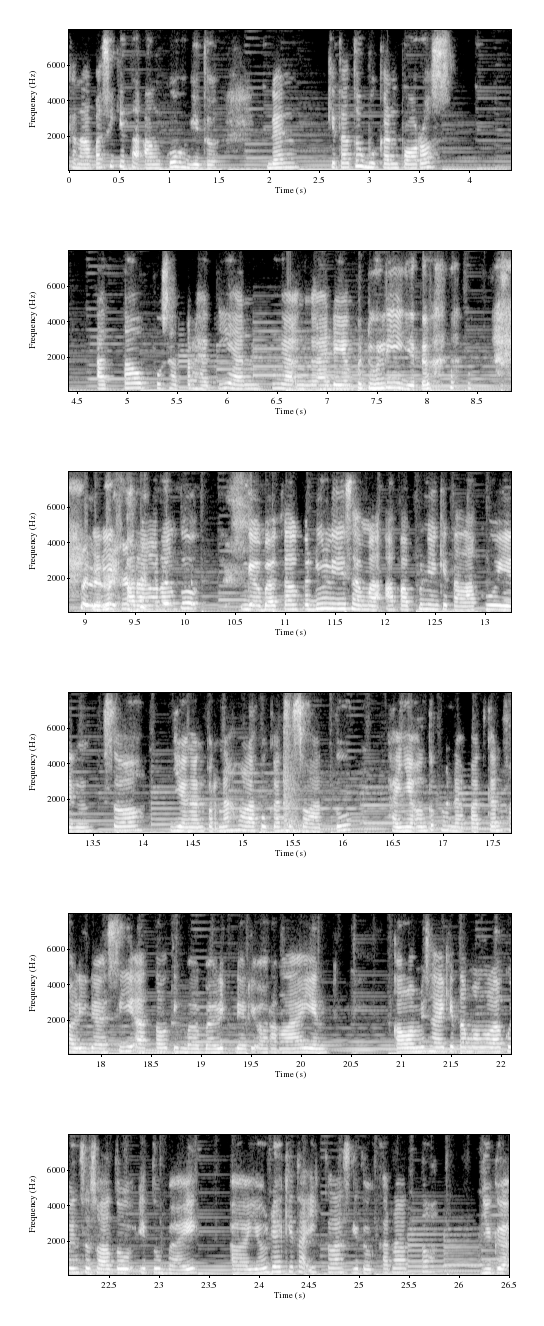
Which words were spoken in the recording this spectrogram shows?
kenapa sih kita angkuh gitu? Dan kita tuh bukan poros atau pusat perhatian nggak nggak ada yang peduli gitu jadi orang-orang tuh nggak bakal peduli sama apa pun yang kita lakuin. So, jangan pernah melakukan sesuatu hanya untuk mendapatkan validasi atau timbal balik dari orang lain. Kalau misalnya kita mau ngelakuin sesuatu itu baik, uh, ya udah kita ikhlas gitu. Karena toh juga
